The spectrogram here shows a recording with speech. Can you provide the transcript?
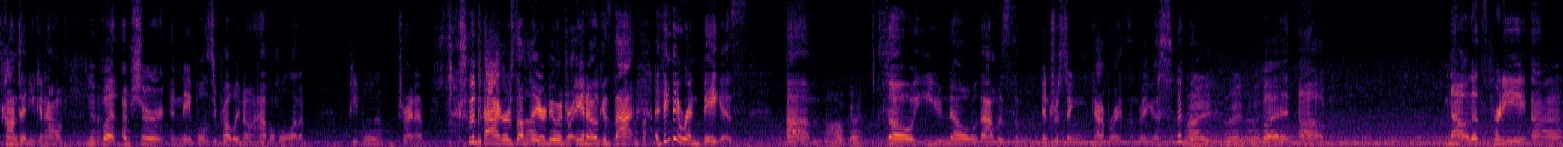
content you can have. Yeah. But I'm sure in Naples you probably don't have a whole lot of people No. trying to sex in the bag or something or do a you know because that I think they were in Vegas. Um, oh, okay. so you know that was some interesting cab rides in Vegas. Right, right, right. but um, no, that's pretty. Uh,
